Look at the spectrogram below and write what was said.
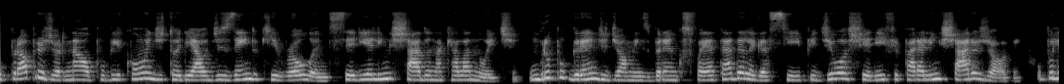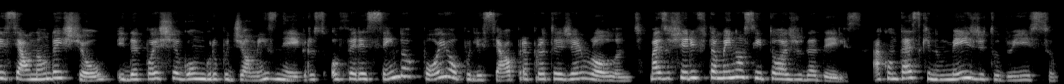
O próprio jornal publicou um editorial dizendo que Roland seria linchado naquela noite. Um grupo grande de homens brancos foi até a delegacia e pediu ao xerife para linchar o jovem. O policial não deixou e depois chegou um grupo de homens negros oferecendo apoio ao policial para proteger Roland. Mas o xerife também não aceitou a ajuda deles. Acontece que no meio de tudo isso,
